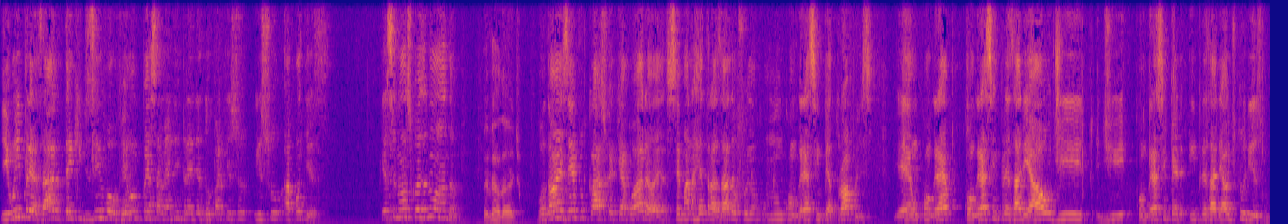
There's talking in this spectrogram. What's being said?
e o empresário tem que desenvolver um pensamento empreendedor para que isso, isso aconteça. Porque senão as coisas não andam. É verdade. Vou dar um exemplo clássico aqui agora. É, Semana retrasada eu fui num, num congresso em Petrópolis, é um congresso, congresso empresarial de, de congresso empresarial de turismo.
